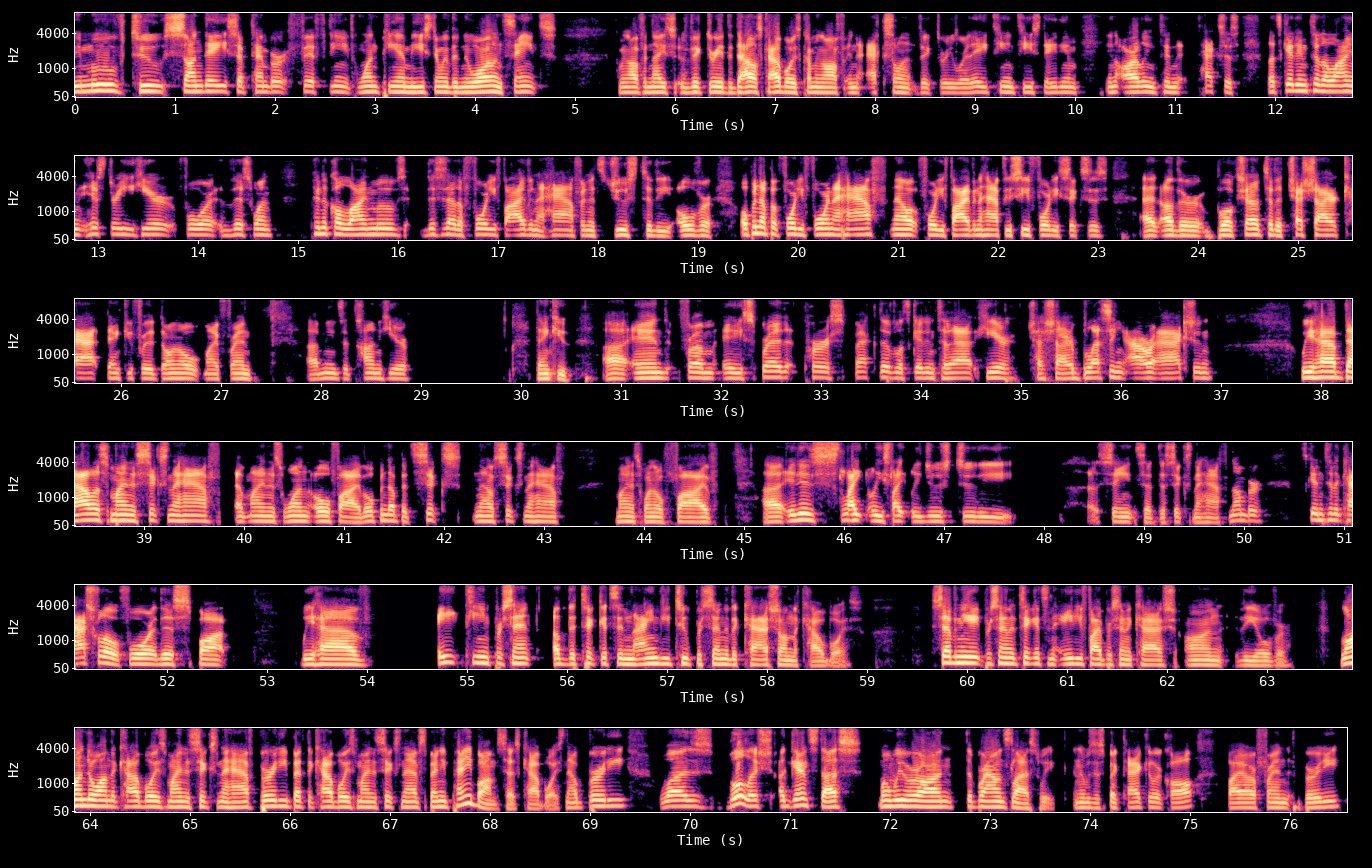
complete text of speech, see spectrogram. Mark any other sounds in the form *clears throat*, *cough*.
we move to Sunday, September 15th, 1 p.m. Eastern, with the New Orleans Saints coming off a nice victory at the Dallas Cowboys, coming off an excellent victory. We're at AT&T Stadium in Arlington, Texas. Let's get into the line history here for this one. Pinnacle line moves. This is at a 45 and a half, and it's juiced to the over. Opened up at 44 and a half, now at 45 and a half. You see 46s at other books. Shout out to the Cheshire Cat. Thank you for the dono, my friend. Uh, means a ton here. Thank you. Uh, and from a spread perspective, let's get into that here. Cheshire blessing our action. We have Dallas minus six and a half at minus 105. Opened up at six, now six and a half, minus 105. Uh, it is slightly, slightly juiced to the uh, Saints at the six and a half number. Let's get into the cash flow for this spot. We have 18% of the tickets and 92% of the cash on the Cowboys. 78% of tickets and 85% of cash on the over. Londo on the Cowboys minus six and a half. Birdie bet the Cowboys minus six and a half. Spenny Penny Bomb says Cowboys. Now, Birdie was bullish against us when we were on the Browns last week, and it was a spectacular call by our friend Birdie.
